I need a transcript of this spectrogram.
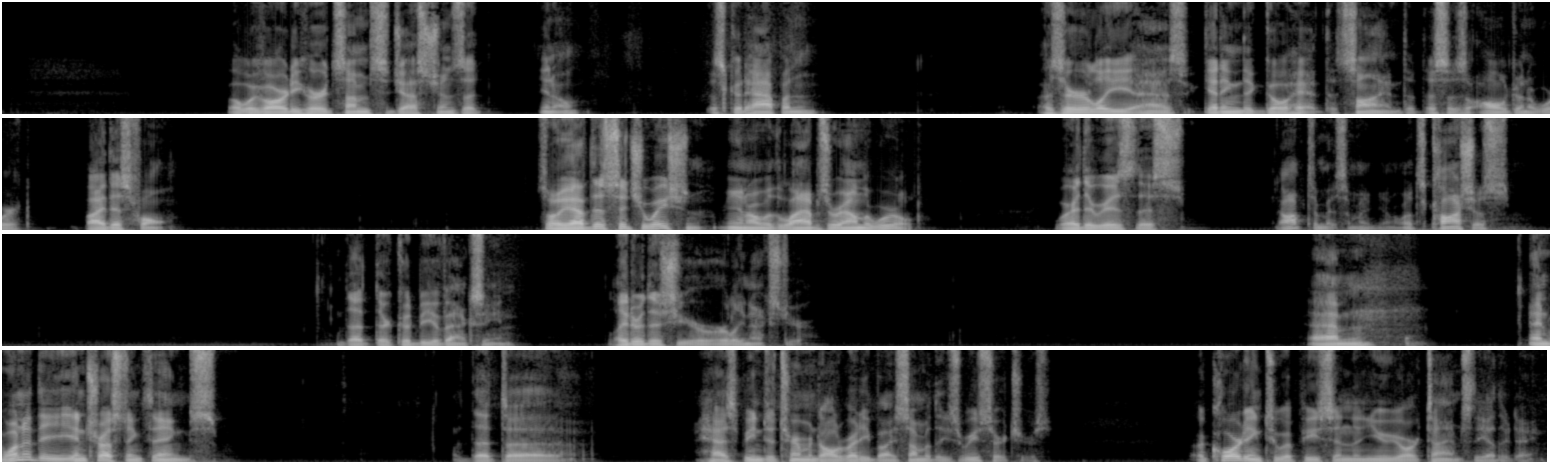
But we've already heard some suggestions that, you know, this could happen as early as getting the go ahead, the sign that this is all going to work by this fall. So you have this situation, you know, with labs around the world where there is this optimism. You know, it's cautious that there could be a vaccine later this year or early next year. Um, and one of the interesting things that uh, has been determined already by some of these researchers, according to a piece in the New York Times the other day,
